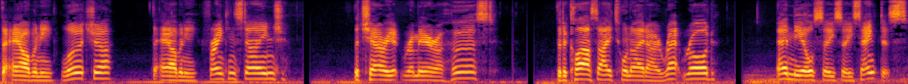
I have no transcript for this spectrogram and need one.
the Albany Lurcher, the Albany Frankenstein, the Chariot Romero Hearse, the Declasse Tornado Rat Rod, and the LCC Sanctus.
